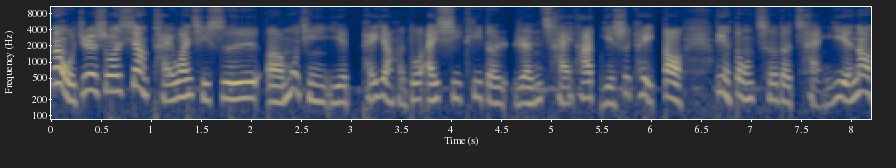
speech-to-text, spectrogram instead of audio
那我觉得说，像台湾其实呃目前也培养很多 ICT 的人才，他也是可以到电动车的产业。那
